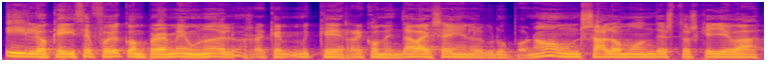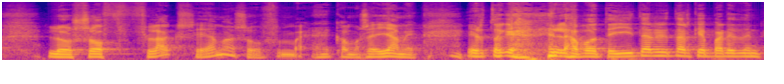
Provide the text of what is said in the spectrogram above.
y lo que hice fue comprarme uno de los que recomendabais ahí en el grupo, ¿no? Un Salomón de estos que lleva los soft flags, ¿se llama? Soft, como se llame. Esto que las botellitas estas que parecen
